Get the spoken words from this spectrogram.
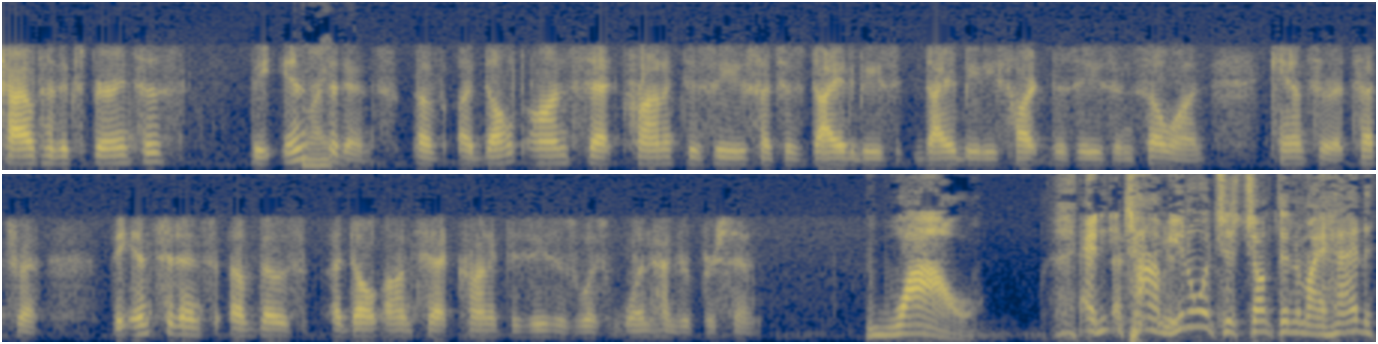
childhood experiences, the incidence of adult onset chronic disease such as diabetes, diabetes, heart disease, and so on, cancer, etc., the incidence of those adult onset chronic diseases was 100%. Wow. And Tom, you know what just jumped into my head?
